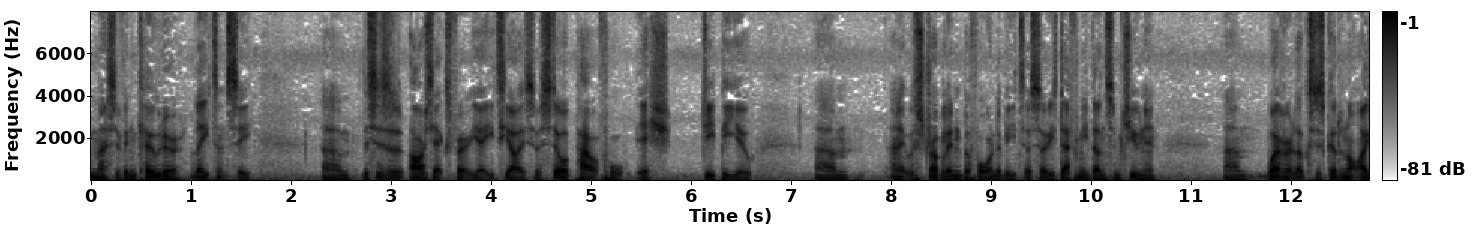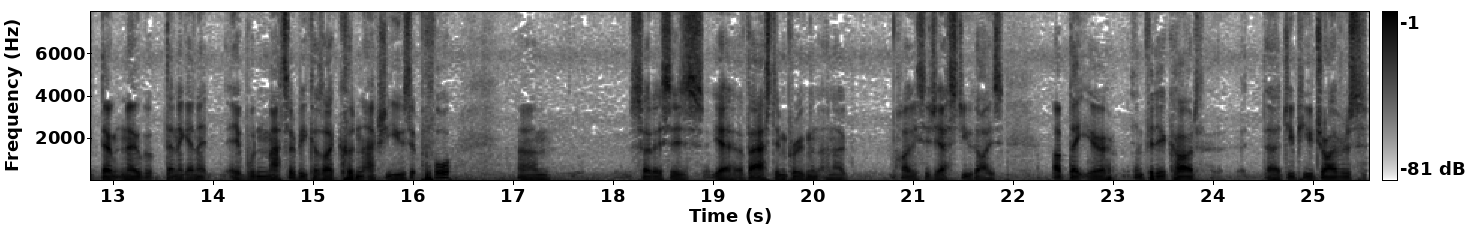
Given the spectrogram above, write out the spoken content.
massive encoder latency. Um, this is a RTX 3080 Ti, so it's still a powerful-ish GPU. Um, and it was struggling before in the beta, so he's definitely done some tuning. Um, whether it looks as good or not, I don't know, but then again, it, it wouldn't matter because I couldn't actually use it before. Um, so this is, yeah, a vast improvement, and I highly suggest you guys update your NVIDIA card uh, GPU drivers,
